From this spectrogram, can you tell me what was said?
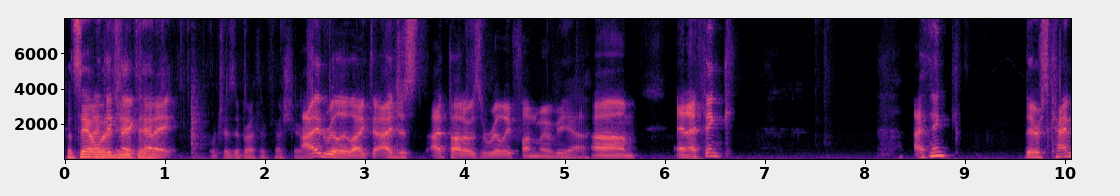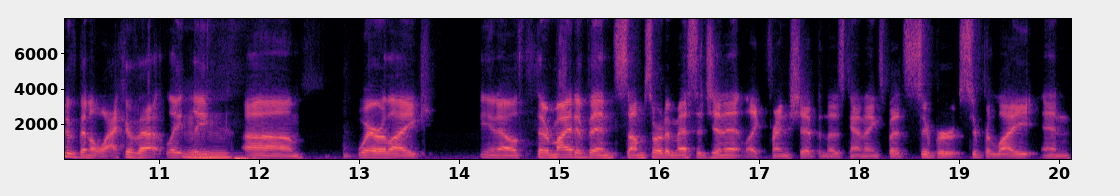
But Sam, I what did you I think? kinda- which was a breath of fresh air. I really liked it. I just I thought it was a really fun movie. Yeah. Um, and I think I think there's kind of been a lack of that lately. Mhm. Um, where like you know there might have been some sort of message in it, like friendship and those kind of things, but it's super super light. And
